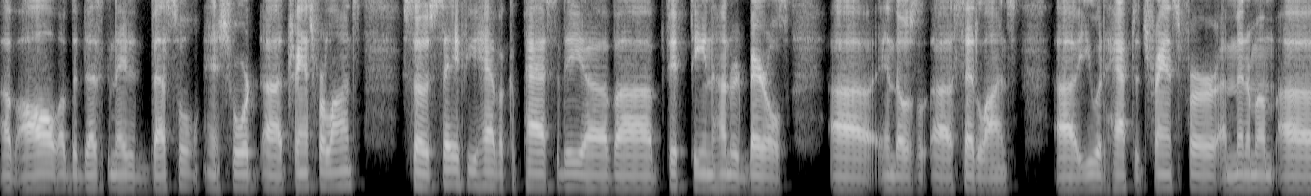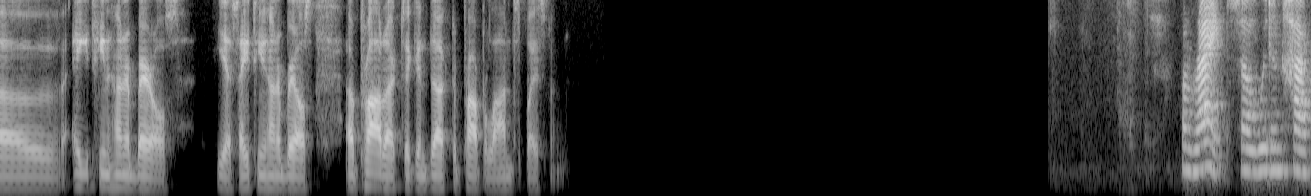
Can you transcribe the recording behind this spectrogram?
of all of the designated vessel and short, uh, transfer lines. So say if you have a capacity of, uh, fifteen hundred barrels, uh, in those, uh, said lines, uh, you would have to transfer a minimum of eighteen hundred barrels. Yes, eighteen hundred barrels of product to conduct a proper line displacement. All right, so we don't have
